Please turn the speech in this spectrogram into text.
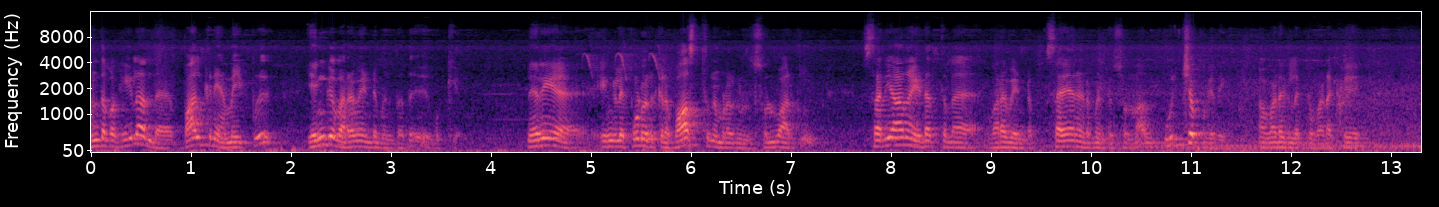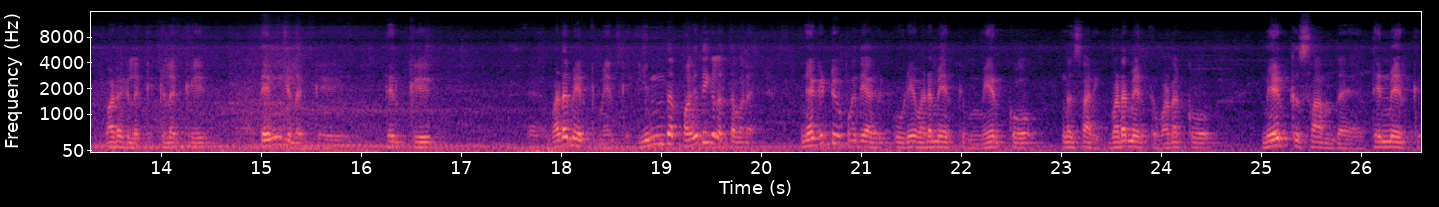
அந்த வகையில் அந்த பால்கனி அமைப்பு எங்கே வர வேண்டும் என்பது முக்கியம். நிறைய எங்களை போல இருக்கிற வாஸ்து நிபுணர்கள் சொல்வார்கள். சரியான இடத்துல வர வேண்டும். சரியான இடம் என்று சொன்னால் உச்சப்பகுதி வடகிழக்கு வடக்கு வடகிழக்கு கிழக்கு தென்கிழக்கு தெற்கு வடமேற்கு மேற்கு. இந்த பகுதிகளை தவிர நெகட்டிவ் பகுதியாக இருக்கக்கூடிய வடமேற்கு மேற்கோ சாரி வடமேற்கு வடக்கோ மேற்கு சார்ந்த தென்மேற்கு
